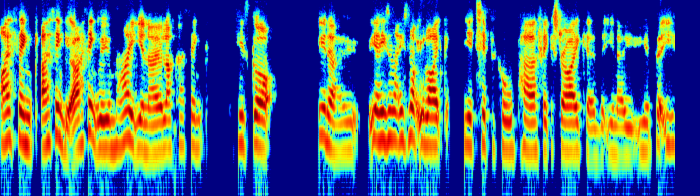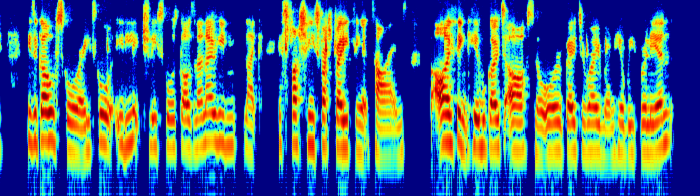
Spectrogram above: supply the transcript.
I think I think I think we might. You know, like I think he's got you know, yeah, he's not he's not your like your typical perfect striker that you know, you, but he, he's a goal scorer. He score he literally scores goals, and I know he like it's he's frustrating at times, but I think he will go to Arsenal or go to Roma and he'll be brilliant.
